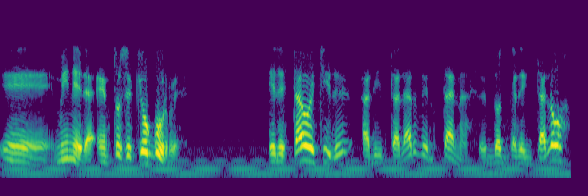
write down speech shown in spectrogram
eh, minera. Entonces, ¿qué ocurre? El Estado de Chile, al instalar ventanas en donde le instaló,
